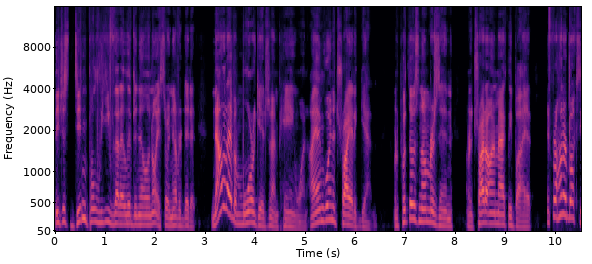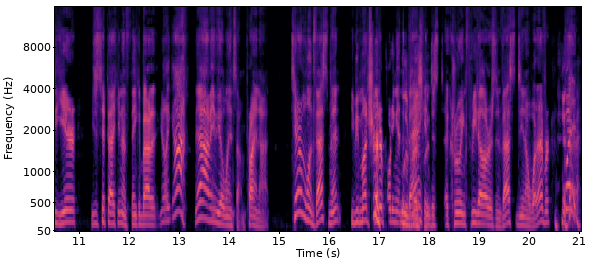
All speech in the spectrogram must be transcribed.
They just didn't believe that I lived in Illinois, so I never did it. Now that I have a mortgage and I'm paying one, I am going to try it again. I'm going to put those numbers in. I'm going to try to automatically buy it. And for 100 bucks a year, you just sit back in and think about it. You're like, ah, yeah, maybe I'll win something. Probably not. Terrible investment. You'd be much Sure. better putting it in the bank and just accruing three dollars invest, you know, whatever. But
